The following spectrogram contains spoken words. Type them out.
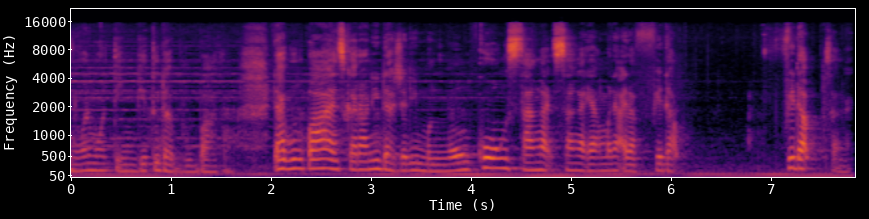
And one more thing, dia tu dah berubah tau. Dah berubah dan sekarang ni dah jadi mengongkong sangat-sangat yang mana I dah fed up. Fed up sangat.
